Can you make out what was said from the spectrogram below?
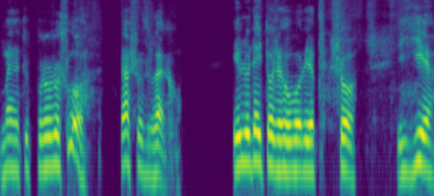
У мене тут проросло та що зверху. І в людей теж говорять, що є,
